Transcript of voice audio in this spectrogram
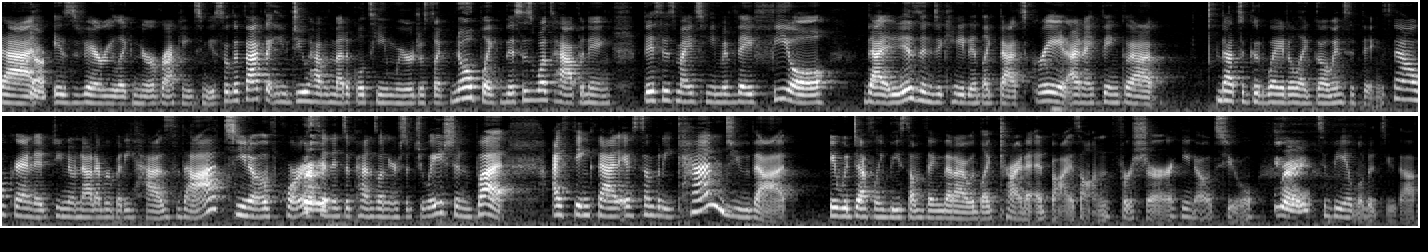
that is very like nerve wracking to me. So the fact that you do have a medical team where you're just like, nope, like this is what's happening. This is my team. If they feel that it is indicated, like that's great. And I think that that's a good way to like go into things. Now, granted, you know, not everybody has that, you know, of course, Right. and it depends on your situation. But I think that if somebody can do that, it would definitely be something that I would like try to advise on for sure, you know, to Right. to be able to do that.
